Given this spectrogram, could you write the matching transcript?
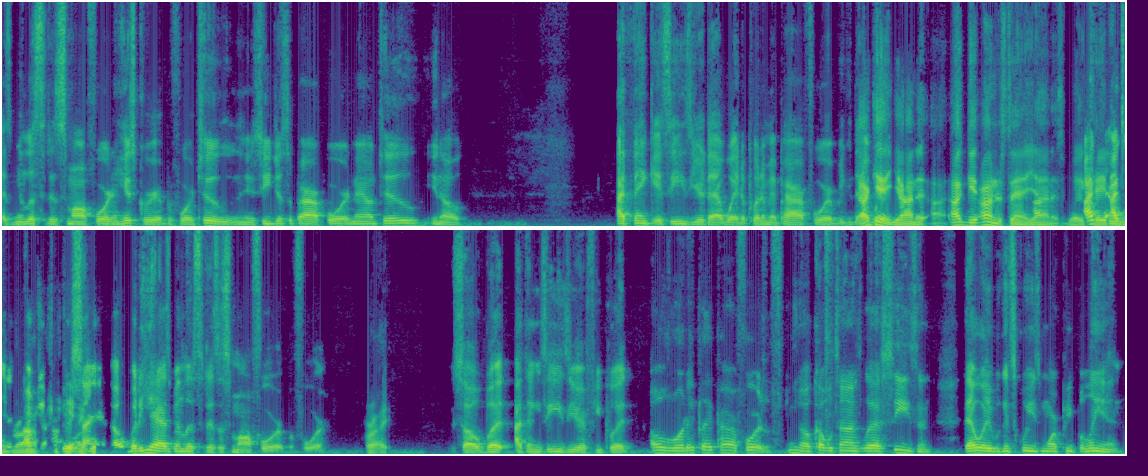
has been listed as small forward in his career before too. Is he just a power forward now too? You know, I think it's easier that way to put him at power forward because I that way- get Giannis. I, I get. I understand Giannis, but I, KD I and get, I'm, I'm just saying though, but he has been listed as a small forward before. right? So, but I think it's easier if you put, oh, well, they played power forward, you know, a couple times last season. That way, we can squeeze more people in,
